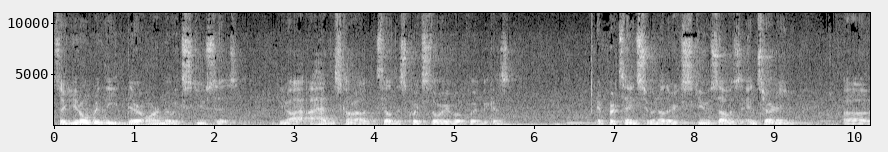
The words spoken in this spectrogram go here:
So you don't really, there are no excuses. You know, I, I had this kind of, I'll tell this quick story real quick because it pertains to another excuse. I was interning uh,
